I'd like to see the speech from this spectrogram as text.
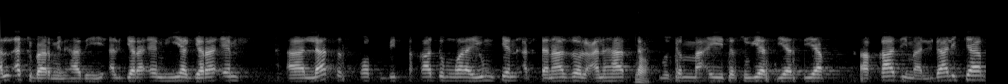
الأكبر من هذه الجرائم هي جرائم آه، لا تسقط بالتقادم ولا يمكن التنازل عنها تحت نعم. مسمى أي تسوية سياسية قادمة، لذلك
